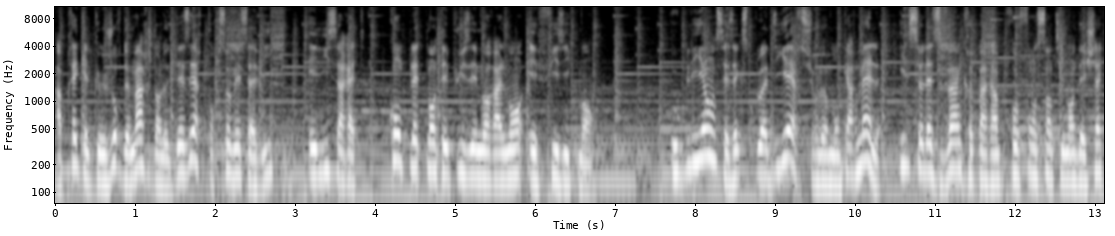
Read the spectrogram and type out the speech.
Après quelques jours de marche dans le désert pour sauver sa vie, Élie s'arrête, complètement épuisé moralement et physiquement. Oubliant ses exploits d'hier sur le mont Carmel, il se laisse vaincre par un profond sentiment d'échec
